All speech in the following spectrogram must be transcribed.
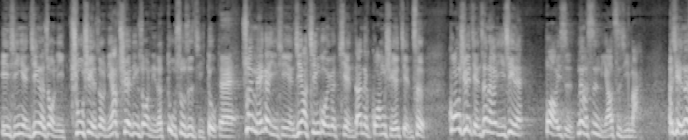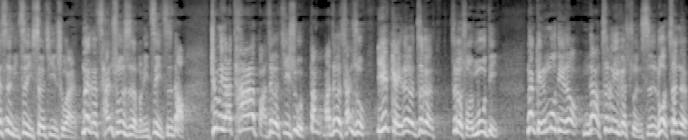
隐形眼镜的时候，你出去的时候，你要确定说你的度数是几度。对，所以每个隐形眼镜。要经过一个简单的光学检测，光学检测那个仪器呢？不好意思，那个是你要自己买，而且那是你自己设计出来的。那个参数是什么？你自己知道。就为啥他把这个技术当把这个参数也给这个这个这个所谓目的？那给了目的的时候，你知道这个一个损失，如果真的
